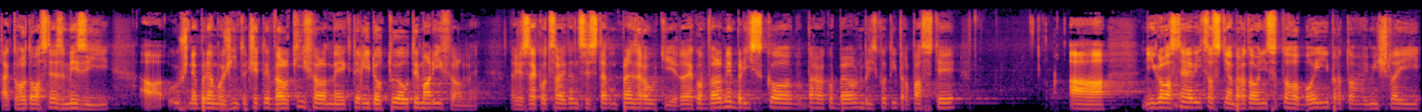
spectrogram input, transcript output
tak tohle to vlastně zmizí a už nebude možné točit ty velké filmy, které dotují ty malé filmy. Takže se jako celý ten systém úplně zhroutí. To je jako velmi blízko, jako velmi blízko té propasti a nikdo vlastně neví, co s tím, proto oni se toho bojí, proto vymýšlejí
